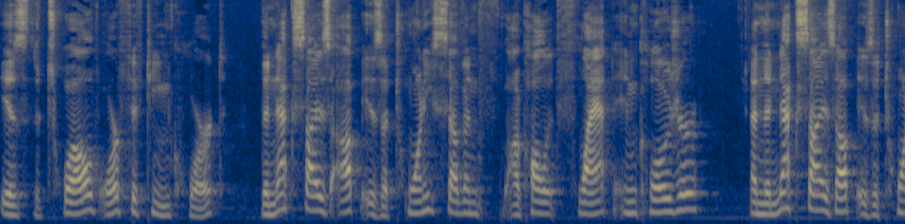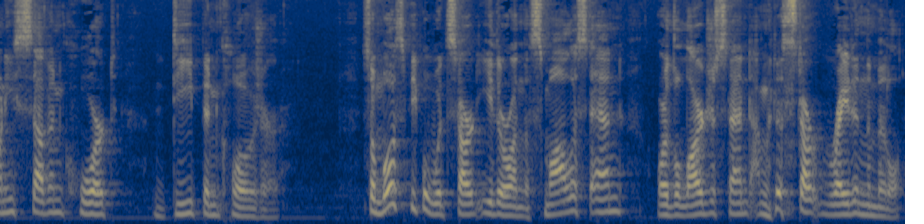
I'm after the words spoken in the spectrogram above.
is the 12 or 15 quart. The next size up is a 27, I'll call it flat enclosure. And the next size up is a 27 quart deep enclosure. So most people would start either on the smallest end or the largest end, I'm going to start right in the middle.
